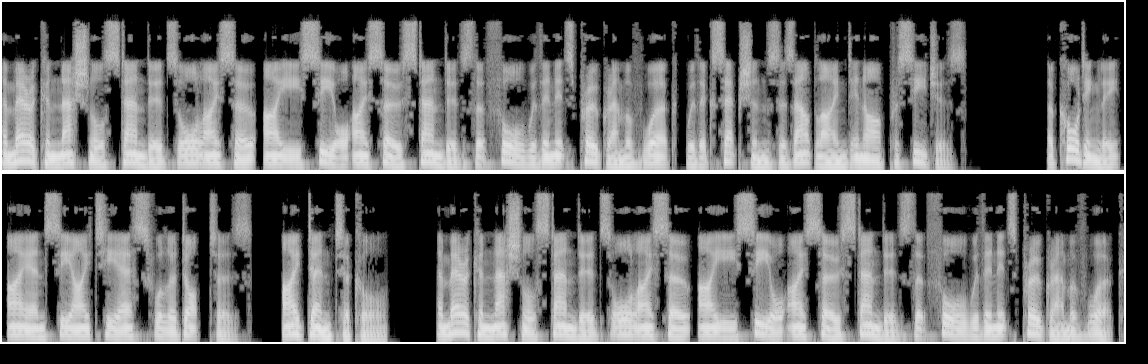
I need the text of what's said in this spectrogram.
American National Standards all ISO, IEC or ISO standards that fall within its program of work, with exceptions as outlined in our procedures. Accordingly, INCITS will adopt as identical American National Standards all ISO, IEC or ISO standards that fall within its program of work.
